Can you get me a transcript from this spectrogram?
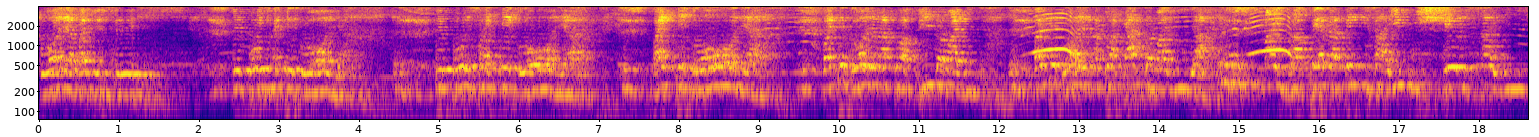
glória vai descer, depois vai ter glória, depois vai ter glória. Vai ter glória. Vai ter glória na tua vida, Maria. Vai ter glória na tua casa, Maria. Mas a pedra tem que sair para o cheiro sair.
